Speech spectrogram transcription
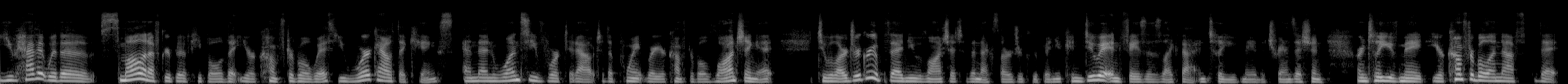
you have it with a small enough group of people that you're comfortable with. You work out the kinks. And then once you've worked it out to the point where you're comfortable launching it to a larger group, then you launch it to the next larger group. And you can do it in phases like that until you've made the transition or until you've made, you're comfortable enough that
